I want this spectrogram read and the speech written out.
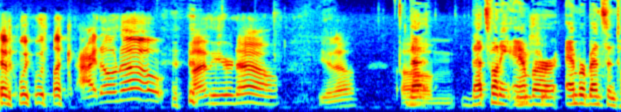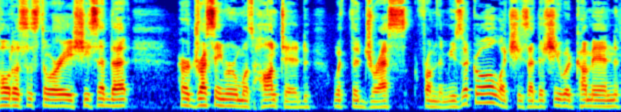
and we would like, I don't know. I'm here now. You know. That, um, that's funny. Amber. Amber Benson told us a story. She said that her dressing room was haunted with the dress from the musical. Like she said that she would come in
